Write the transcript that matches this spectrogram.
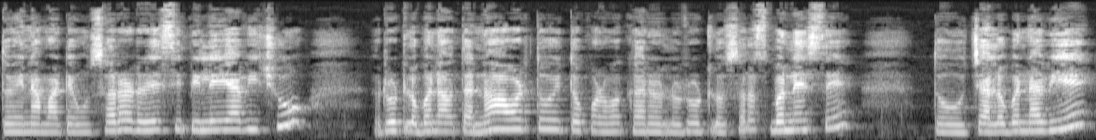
તો એના માટે હું સરળ રેસીપી લઈ આવી છું. રોટલો બનાવતા ન આવડતો હોય તો પણ વઘારેલો રોટલો સરસ બને છે. તો ચાલો બનાવીએ.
